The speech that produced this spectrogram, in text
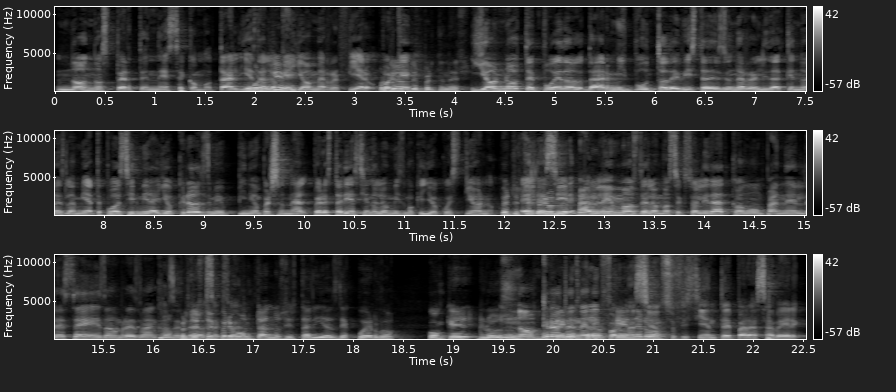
no nos pertenece como tal. Y es ¿Por a lo que yo me refiero. ¿Por qué no Porque te pertenece? yo no te puedo dar mi punto de vista desde una realidad que no es la mía. Te puedo decir, mira, yo creo desde mi opinión personal, pero estaría haciendo lo mismo que yo cuestiono. Pero Es decir, hablemos de la homosexualidad con un panel de seis hombres blancos No, pero te estoy preguntando si estarías de acuerdo con que los No creo tener la información suficiente para saber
